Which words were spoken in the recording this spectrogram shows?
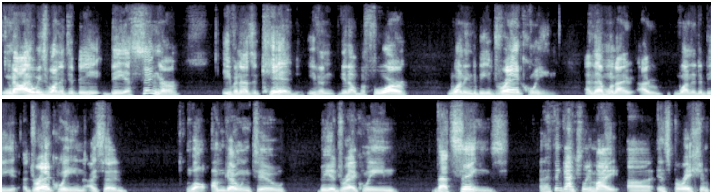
you know, I always wanted to be be a singer, even as a kid, even you know before wanting to be a drag queen. And then when I I wanted to be a drag queen, I said, well, I'm going to be a drag queen that sings. And I think actually my uh, inspiration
